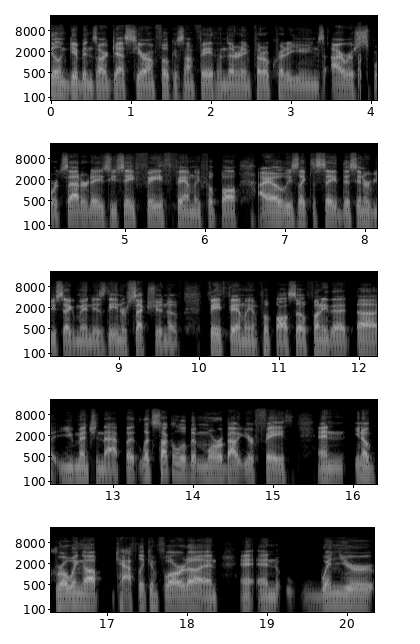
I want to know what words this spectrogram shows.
Dylan Gibbons, our guest here on Focus on Faith and Notre Dame Federal Credit Union's Irish Sports Saturdays. You say faith, family, football. I always like to say this interview segment is the intersection of faith, family, and football. So funny that uh, you mentioned that. But let's talk a little bit more about your faith and you know growing up Catholic in Florida and and, and when you're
